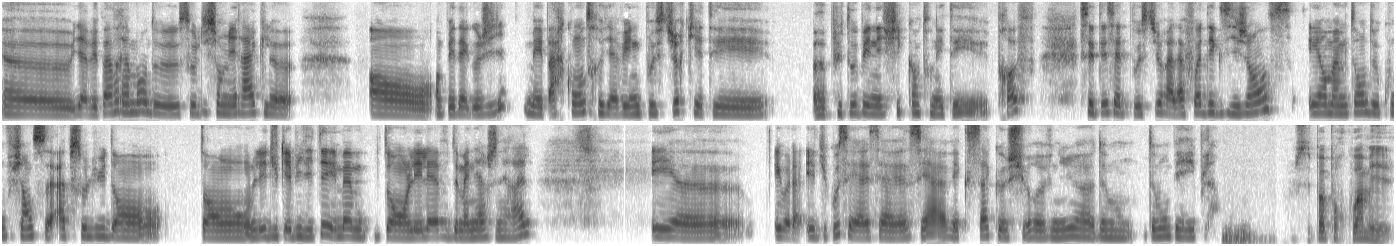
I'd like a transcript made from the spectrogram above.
il n'y avait pas vraiment de solution miracle en, en pédagogie. Mais par contre, il y avait une posture qui était euh, plutôt bénéfique quand on était prof. C'était cette posture à la fois d'exigence et en même temps de confiance absolue dans, dans l'éducabilité et même dans l'élève de manière générale. Et, euh, et voilà. Et du coup, c'est avec ça que je suis revenue euh, de mon, de mon périple. Je sais pas pourquoi, mais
